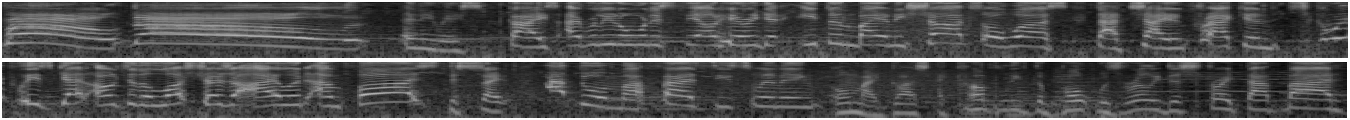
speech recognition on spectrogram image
Pearl! No! Anyways, guys, I really don't want to stay out here and get eaten by any sharks or worse, that giant kraken. So can we please get onto the Lost Treasure Island and fast? This side, I'm doing my fancy swimming. Oh my gosh, I can't believe the boat was really destroyed that bad.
